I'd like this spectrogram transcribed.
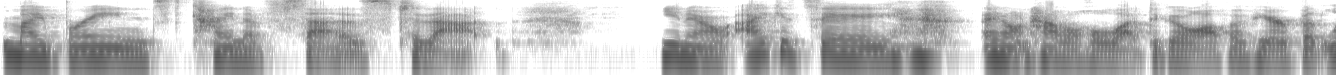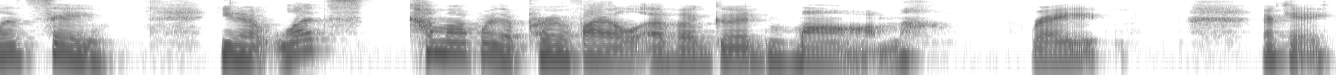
my brain kind of says to that. You know, I could say, I don't have a whole lot to go off of here, but let's say, you know, let's come up with a profile of a good mom, right? Okay.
